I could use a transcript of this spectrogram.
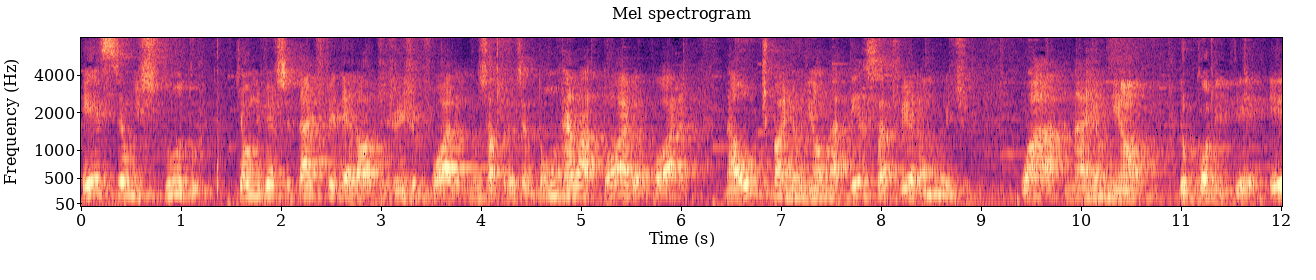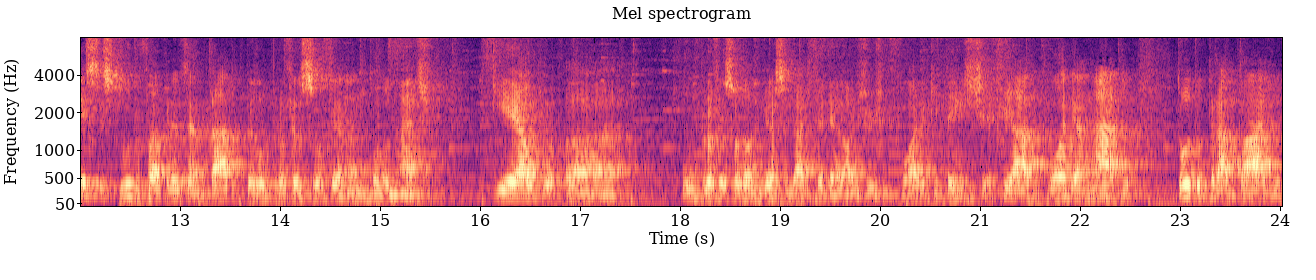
Esse é um estudo que a Universidade Federal de Juiz de Fora nos apresentou um relatório agora, na última reunião, na terça-feira à noite, a, na reunião do comitê. Esse estudo foi apresentado pelo professor Fernando Colunati, que é o, uh, um professor da Universidade Federal de Juiz de Fora, que tem chefiado, coordenado todo o trabalho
